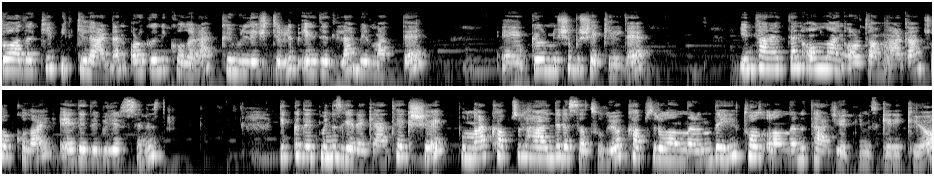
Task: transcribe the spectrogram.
Doğadaki bitkilerden organik olarak kömürleştirilip elde edilen bir madde. Ee, görünüşü bu şekilde. İnternetten, online ortamlardan çok kolay elde edebilirsiniz. Dikkat etmeniz gereken tek şey bunlar kapsül halinde de satılıyor. Kapsül olanlarını değil toz olanlarını tercih etmemiz gerekiyor.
